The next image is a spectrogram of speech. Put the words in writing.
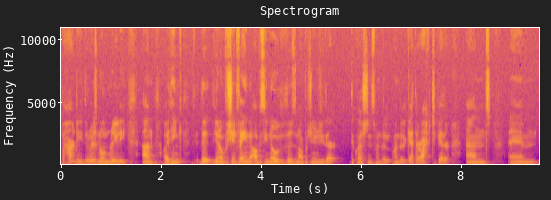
But hardly, there is none really. And I think that, you know, Sinn Féin obviously know that there's an opportunity there the question is when they'll when they'll get their act together and um,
